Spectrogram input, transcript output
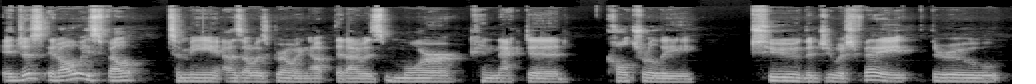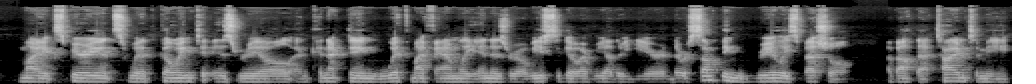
it just it always felt to me as I was growing up that I was more connected culturally to the Jewish faith through my experience with going to Israel and connecting with my family in Israel. We used to go every other year, and there was something really special about that time to me.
